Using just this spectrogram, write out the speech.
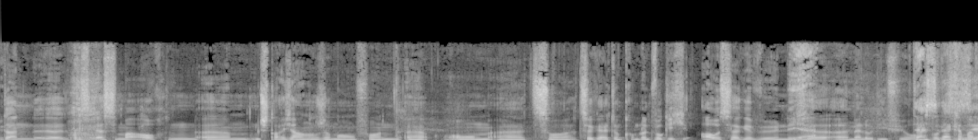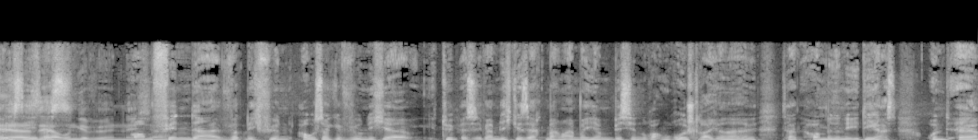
dann äh, das erste Mal auch ein, ähm, ein Streicherarrangement von äh, Ohm äh, zur, zur Geltung kommt und wirklich außergewöhnliche ja. äh, Melodieführung. Das, da kann man sehr, wirklich sehen, sehr ungewöhnlich. Om ja. Finder wirklich für ein außergewöhnlicher Typ ist. Wir haben nicht gesagt, machen wir einfach hier ein bisschen Rock'n'Roll-Streich, sondern sagt, auch wenn du eine Idee hast. Und äh,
